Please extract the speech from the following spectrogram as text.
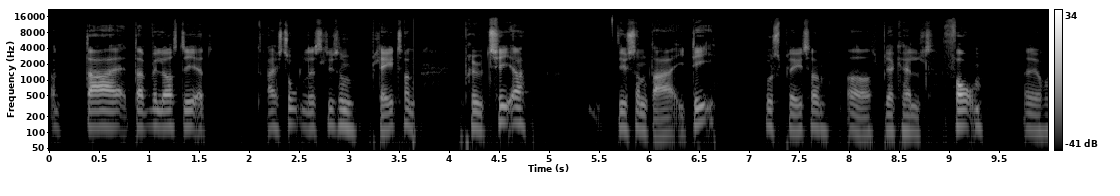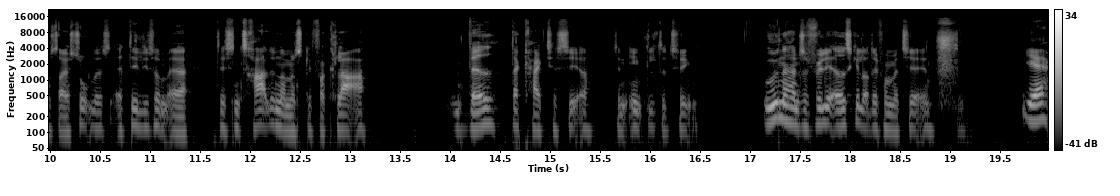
Og der, der er vel også det, at Aristoteles, ligesom Platon, prioriterer det, som der er idé hos Platon, og bliver kaldt form øh, hos Aristoteles, at det ligesom er det centrale, når man skal forklare, hvad der karakteriserer den enkelte ting. Uden at han selvfølgelig adskiller det fra materien. Ja,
